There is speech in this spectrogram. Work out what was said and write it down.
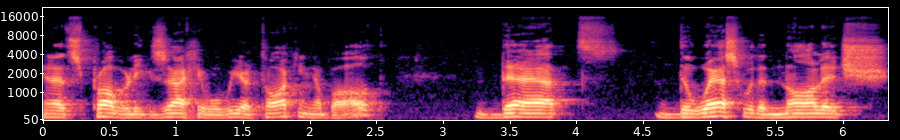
and that's probably exactly what we are talking about, that the West with the knowledge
